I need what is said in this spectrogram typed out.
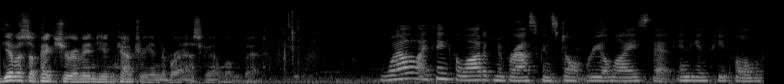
Give us a picture of Indian country in Nebraska a little bit. Well, I think a lot of Nebraskans don't realize that Indian people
